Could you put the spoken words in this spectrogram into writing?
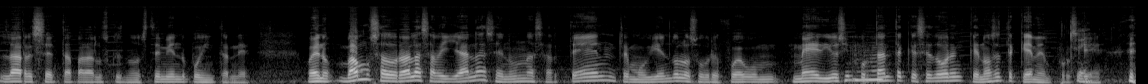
la receta para los que nos estén viendo por internet. Bueno, vamos a dorar las avellanas en una sartén, removiéndolo sobre fuego medio. Es importante uh -huh. que se doren, que no se te quemen, porque sí.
